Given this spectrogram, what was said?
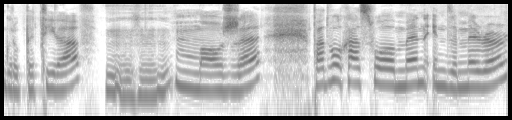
grupy T-Love. Mm-hmm. Może. Padło hasło Men in the Mirror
